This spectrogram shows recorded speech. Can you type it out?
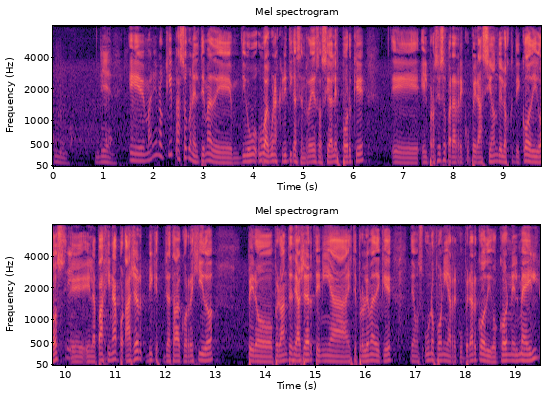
Mm, Bien. Eh, Mariano, ¿qué pasó con el tema de, digo, hubo, hubo algunas críticas en redes sociales porque eh, el proceso para recuperación de los de códigos Sí. eh, en la página, por, ayer vi que ya estaba corregido, pero, pero antes de ayer tenía este problema de que, digamos, uno ponía recuperar código con el mail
